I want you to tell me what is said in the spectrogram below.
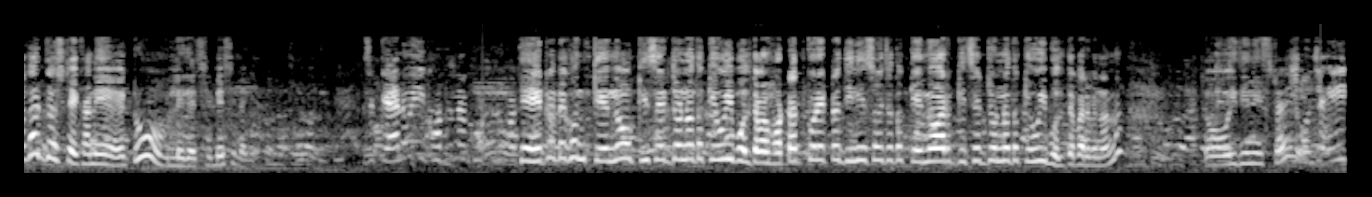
আঘাত জাস্ট এখানে একটু লেগেছে বেশি লেগেছে। কেন এই ঘটনা ঘটলো? হ্যাঁ, এটা দেখুন কেন কিসের জন্য তো কেউই বলতে পারবে হঠাৎ করে একটা জিনিস হয়েছে তো কেন আর কিসের জন্য তো কেউই বলতে পারবে না না? তো ওই জিনিসটাই। এই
